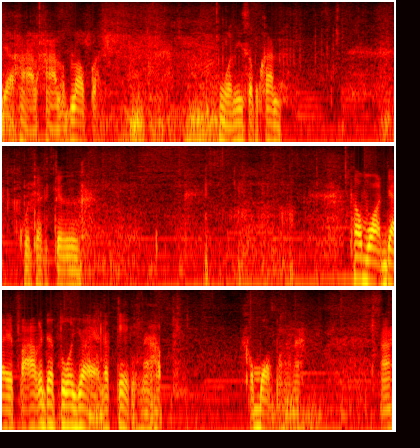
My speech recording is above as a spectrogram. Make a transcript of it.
อย่าหาหารอบๆก่อนหัวนี้สำคัญควรจะเจอ ถ้าบอร์ดใหญ่ปลาก็จะตัวใหญ่และเก่งนะครับ เขาบอกมานะนะ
